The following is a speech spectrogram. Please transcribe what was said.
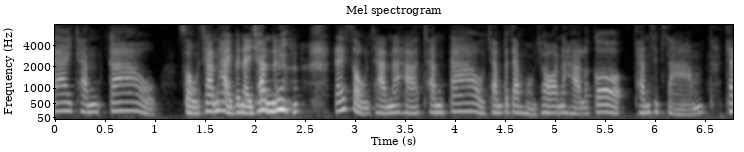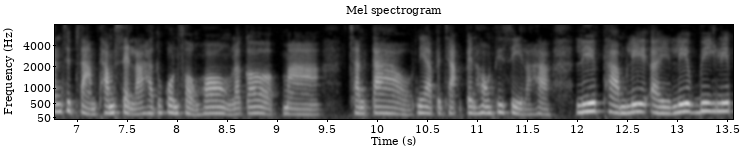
ได้ชั้นเก้าสองชั้นหายไปไหนชั้นหนึ่งได้สองชั้นนะคะ ชั้นเก้าชั้นประจำของช่อนะคะ แล้วก็ชั้นสิบสามชั้นสิบสามทำเสร็จแล้วค่ะ ทุกคนสองห้องแล้วก็มาชั้นเก้าเนี่ยเป็นเป็นห้องที่สี่แล้วค่ะ รีบทำรีบไอรีบวิ่งรีบ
